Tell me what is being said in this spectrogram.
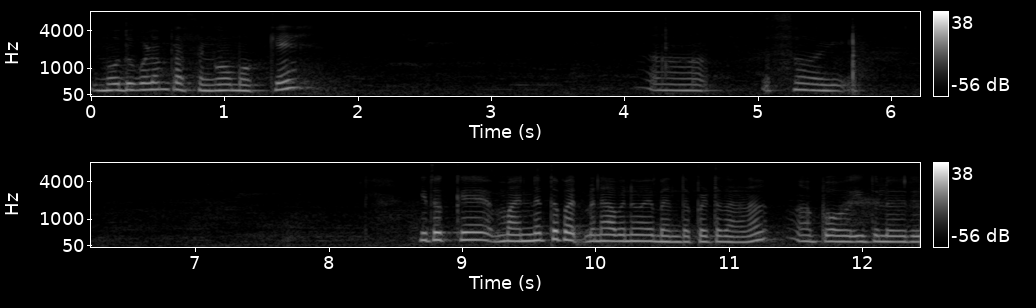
മുതുകുളം പ്രസംഗവുമൊക്കെ സോറി ഇതൊക്കെ മന്നത്ത് പത്മനാഭനുമായി ബന്ധപ്പെട്ടതാണ്. അപ്പോൾ ഇതിലൊരു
